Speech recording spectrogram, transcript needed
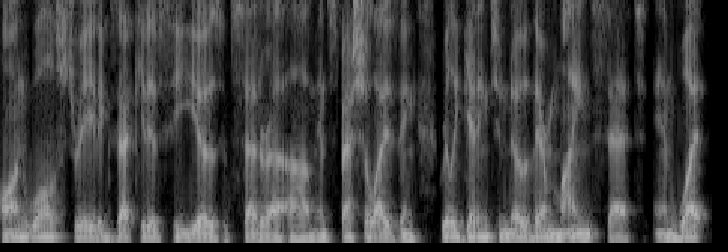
on Wall Street, executives, CEOs, et cetera, um, and specializing, really getting to know their mindset and what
